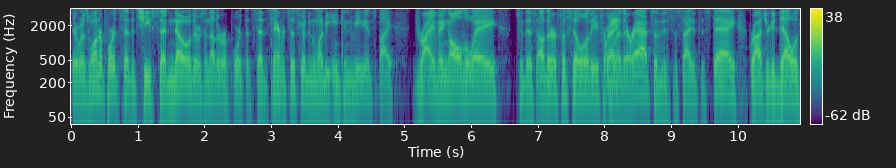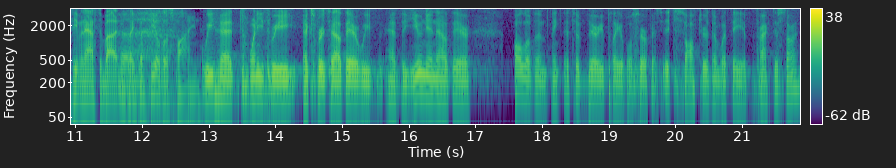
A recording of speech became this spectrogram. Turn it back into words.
There was one report that said the Chiefs said no. There was another report that said San Francisco didn't want to be inconvenienced by driving all the way to this other facility from right. where they're at, so they just decided to stay. Roger Goodell was even asked about it, and he's like, the field was fine. We've had 23 experts out there. We've had the union out there. All of them think that's a very playable surface. It's softer than what they have practiced on.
